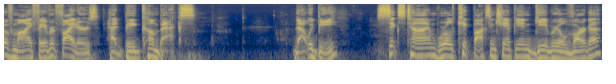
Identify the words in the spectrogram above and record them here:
of my favorite fighters had big comebacks. That would be six time world kickboxing champion Gabriel Varga,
